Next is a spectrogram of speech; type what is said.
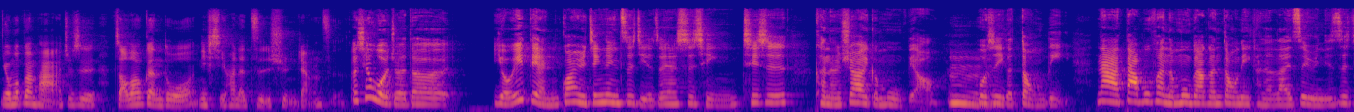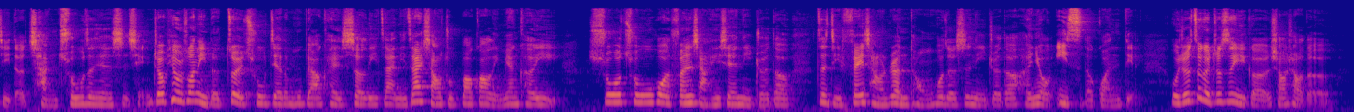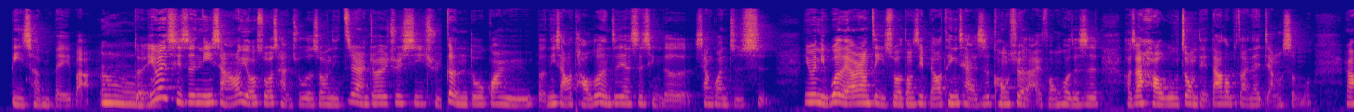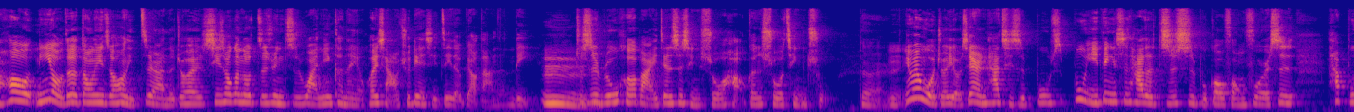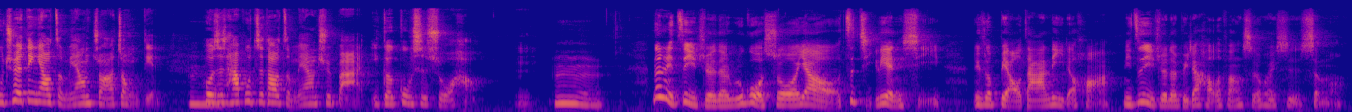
有没有办法就是找到更多你喜欢的资讯这样子。而且我觉得有一点关于精进自己的这件事情，其实可能需要一个目标，嗯，或是一个动力。那大部分的目标跟动力可能来自于你自己的产出这件事情。就譬如说，你的最初阶的目标可以设立在你在小组报告里面可以说出或分享一些你觉得自己非常认同，或者是你觉得很有意思的观点。我觉得这个就是一个小小的里程碑吧。嗯，对，因为其实你想要有所产出的时候，你自然就会去吸取更多关于你想要讨论的这件事情的相关知识。因为你为了要让自己说的东西不要听起来是空穴来风，或者是好像毫无重点，大家都不知道你在讲什么。然后你有这个动力之后，你自然的就会吸收更多资讯之外，你可能也会想要去练习自己的表达能力。嗯，就是如何把一件事情说好跟说清楚。对，嗯，因为我觉得有些人他其实不不一定是他的知识不够丰富，而是他不确定要怎么样抓重点，嗯，或者是他不知道怎么样去把一个故事说好。嗯嗯，那你自己觉得，如果说要自己练习？比如说表达力的话，你自己觉得比较好的方式会是什么？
